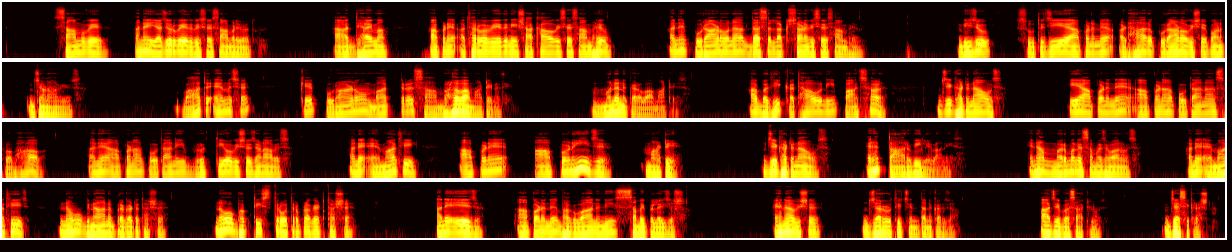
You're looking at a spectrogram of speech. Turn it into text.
સામવેદ અને યજુર્વેદ વિશે સાંભળ્યું હતું. આ અધ્યાયમાં આપણે અથર્વવેદની શાખાઓ વિશે સાંભળ્યું અને પુરાણોના દસ લક્ષણ વિશે સાંભળ્યું. બીજું, સૂતજીએ આપણને અઢાર પુરાણો વિશે પણ જણાવ્યું છે. વાત એમ છે કે પુરાણો માત્ર સાંભળવા માટે નથી, મનન કરવા માટે છે. આ બધી કથાઓની પાછળ જે ઘટનાઓ છે, એ આપણને આપણા પોતાના સ્વભાવ અને આપણા પોતાની વૃત્તિઓ વિશે જણાવે છે. અને એમાંથી આપણે આપણી જે માટે જે ઘટનાઓ છે, એને તારવી લેવાની છે. એના મર્મને સમજવાનો છે અને એમાંથી જ નવું જ્ઞાન પ્રગટ થશે. નવો ભક્તિ સ્ત્રોત્ર પ્રગટ થશે. અને એ જ આપણને ભગવાનની સમીપ લઈ જશે. એના વિશે જરૂરથી ચિંતન કરજો. આજે બસ આટલું જ. જય શ્રી કૃષ્ણ.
